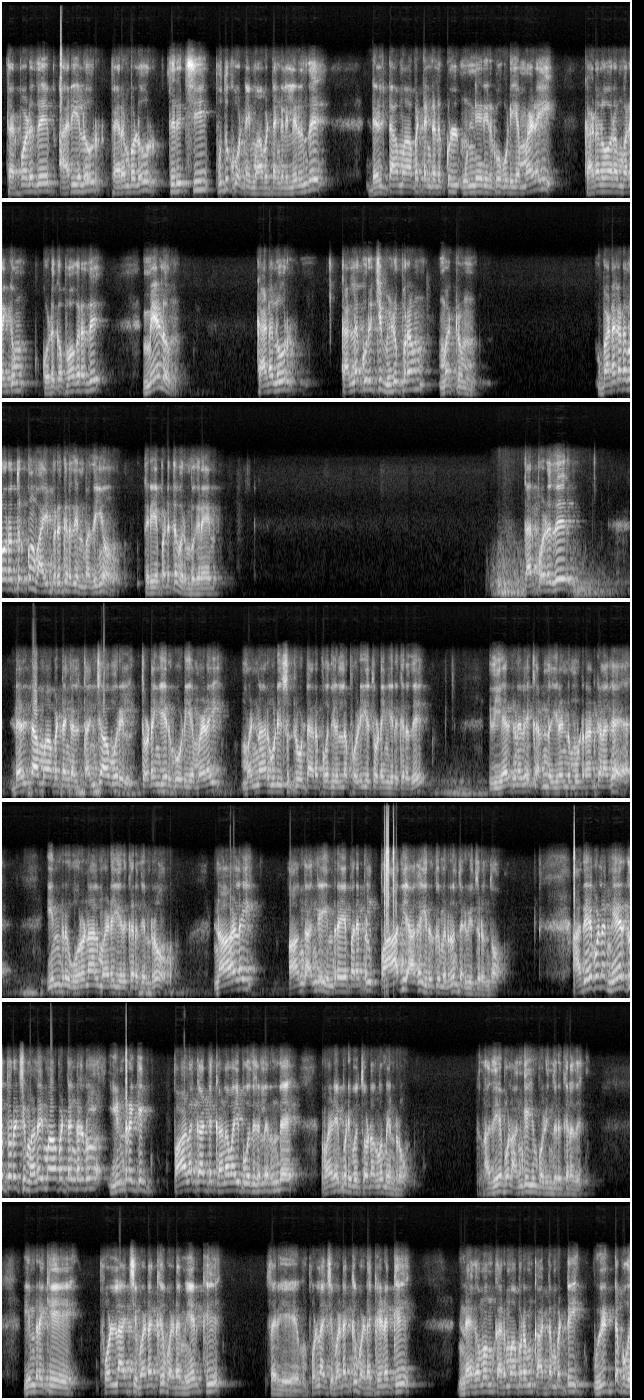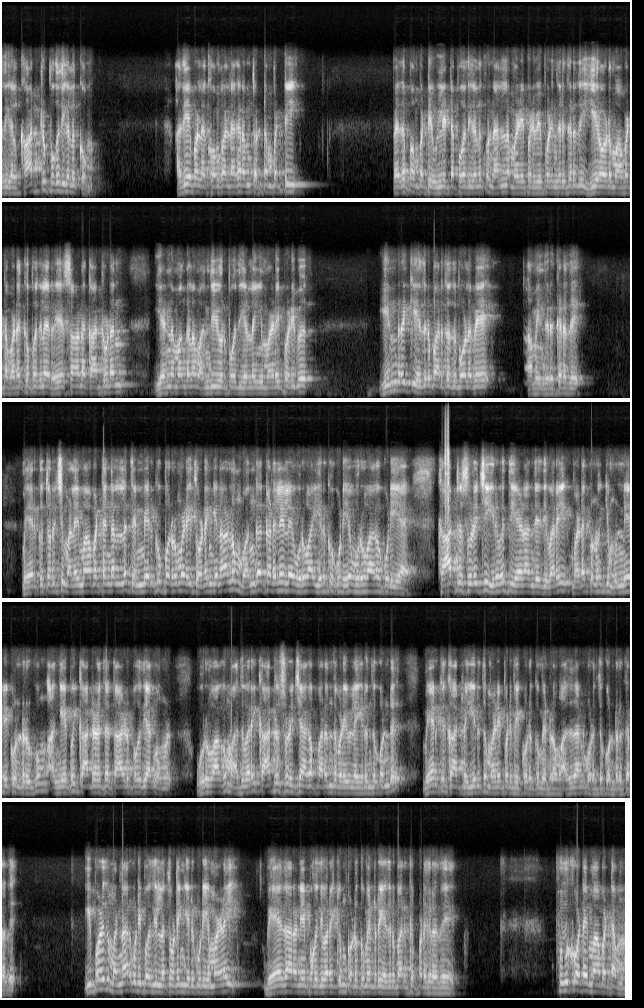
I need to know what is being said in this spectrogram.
தற்பொழுது அரியலூர் பெரம்பலூர் திருச்சி புதுக்கோட்டை மாவட்டங்களிலிருந்து டெல்டா மாவட்டங்களுக்குள் முன்னேறி இருக்கக்கூடிய மழை கடலோரம் வரைக்கும் கொடுக்க போகிறது. மேலும் கடலூர் கள்ளக்குறிச்சி விழுப்புரம் மற்றும் வடகடலோரத்திற்கும் வாய்ப்பு இருக்கிறது என்பதையும் தெரியப்படுத்த விரும்புகிறேன். தற்பொழுது டெல்டா மாவட்டங்கள் தஞ்சாவூரில் தொடங்கியிருக்கக்கூடிய மழை மன்னார்குடி சுற்றுவட்டார பகுதிகளில் பொழிய தொடங்கி இருக்கிறது இது ஏற்கனவே கடந்த இரண்டு மூன்று நாட்களாக இன்று ஒரு நாள் மழை இருக்கிறது என்றும் நாளை ஆங்காங்கே இன்றைய பரப்பில் பாதியாக இருக்கும் என்றும் தெரிவித்திருந்தோம். அதே போல மேற்கு தொடர்ச்சி மலை மாவட்டங்களும் இன்றைக்கு பாலக்காட்டு கணவாய் பகுதிகளிலிருந்தே மழை தொடங்கும் என்றும் அதே போல் அங்கேயும் பொழிந்திருக்கிறது. இன்றைக்கு பொள்ளாச்சி வடக்கு வடமேற்கு சரி பொள்ளாச்சி வடக்கு வடகிழக்கு நெகமம் கருமாபுரம் காட்டம்பட்டி உள்ளிட்ட பகுதிகள் காற்று பகுதிகளுக்கும். அதே போல் கொங்கல் நகரம் தொட்டம்பட்டி பெதப்பம்பட்டி உள்ளிட்ட பகுதிகளுக்கும் நல்ல மழைப்பொழிவு பொழிந்திருக்கிறது. ஈரோடு மாவட்ட வடக்கு பகுதியில் லேசான காற்றுடன் எண்ணமங்கலம் அந்தியூர் பகுதிகளிலையும் மழைப்பொழிவு இன்றைக்கு எதிர்பார்த்தது போலவே அமைந்திருக்கிறது. மேற்கு தொடர்ச்சி மலை மாவட்டங்களில் தென்மேற்கு பருவமழை தொடங்கினாலும் வங்கக்கடலிலே உருவாகி இருக்கக்கூடிய உருவாகக்கூடிய காற்று சுழற்சி இருபத்தி ஏழாம் தேதி வரை வடக்கு நோக்கி முன்னேறி கொண்டிருக்கும். அங்கே போய் காற்றழுத்த தாழ்வு பகுதியாக உருவாகும். அதுவரை காற்று சுழற்சியாக பறந்த வடிவில் இருந்து கொண்டு மேற்கு காற்றை ஈர்த்து மழைப்பிடிப்பை கொடுக்கும் என்றோம் அதுதான் கொடுத்து கொண்டிருக்கிறது. இப்பொழுது மன்னார்குடி பகுதியில் தொடங்கி இருக்கக்கூடிய மழை வேதாரண்ய பகுதி வரைக்கும் கொடுக்கும் என்று எதிர்பார்க்கப்படுகிறது. புதுக்கோட்டை மாவட்டம்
